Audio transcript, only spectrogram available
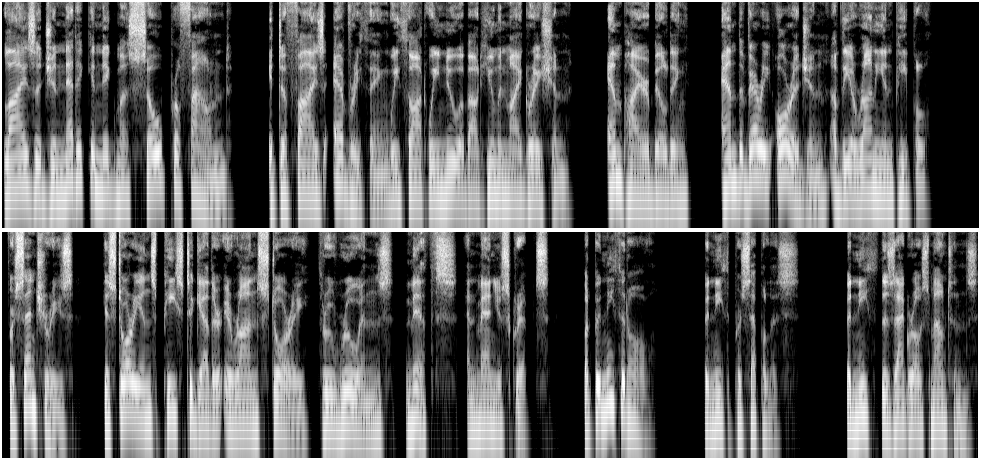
lies a genetic enigma so profound it defies everything we thought we knew about human migration, empire building, and the very origin of the Iranian people. For centuries, historians pieced together Iran's story through ruins, myths, and manuscripts. But beneath it all, beneath Persepolis, beneath the Zagros Mountains,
